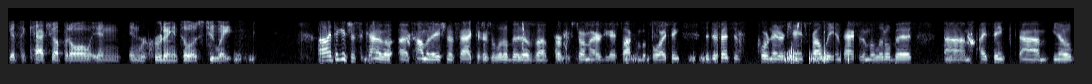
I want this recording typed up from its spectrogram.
get to catch up at all in in recruiting until it was too late. Uh, I think it's just a kind of a, a combination of factors, a little bit of a perfect storm. I heard you guys talking before. I think the defensive coordinator change probably impacted them a little bit. Um, I think um, you know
